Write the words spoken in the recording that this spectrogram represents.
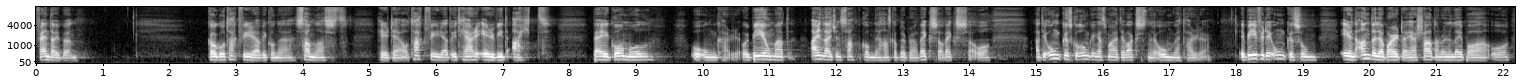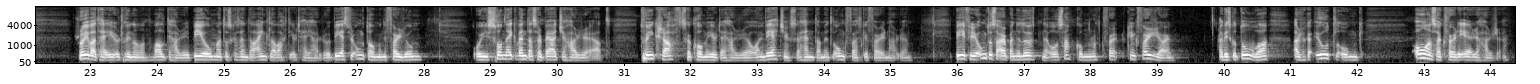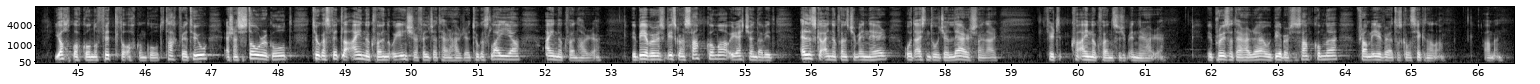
For enda vi bøn. Gå god takk for at vi kunne samles her til, og takk for at ut her er vid eit. Begge gåmål og unger. Og jeg ber om at einleggen samkomne, han skal bli bra veksa og veksa, og at de unge skulle omgjengas meg til vaksne og omvendt herre. Jeg ber for de unge som er en andelig barda her satan rundt leipa og røyva teg ur tøynen valgte herre. Jeg ber om at du skal sende enkla vakt ur teg herre. Og jeg ber for ungdommen i fyrjum og i sånn jeg venter seg bedre herre at tøyn kraft skal komme ur teg herre og en vetjeng skal henda med ungfolk i fyrjon herre. Be for ungdomsarbeid i løvtene og samkomne rundt kring fyrjar at vi skal doa er skal ut til ung og han skal hver det er herre. Hjelp okkon og fytle okkon god. Takk for at du er en stor god. Du kan fytle ein og kvann og innskjer fylgja til herre. Du kan leia ein og kvann herre. Vi ber vi skal samkomma og rett rettjenda vid elska ein og kvann som inn her og et eisen tog gjør lærersveinar for ein og kvann som kommer inn her herre. Vi prøyser til herre og vi ber vi samkomne fram i at du skal sikna Amen.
